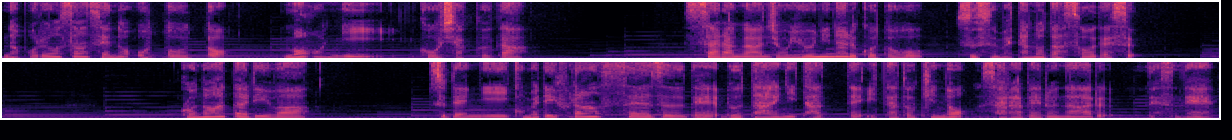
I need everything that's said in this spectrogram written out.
ナポレオン三世の弟モーニー公爵がサラが女優になることを勧めたのだそうです。この辺りはすでにコメディ・フランセーズで舞台に立っていた時のサラ・ベルナールですね。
